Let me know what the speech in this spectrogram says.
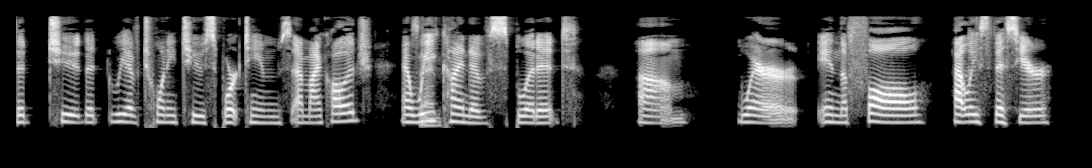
the two that we have 22 sport teams at my college, and we kind of split it, um, where in the fall, at least this year,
